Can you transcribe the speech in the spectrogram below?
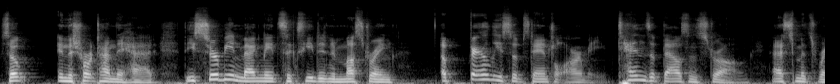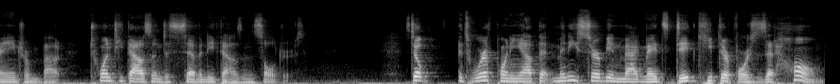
So, in the short time they had, these Serbian magnates succeeded in mustering a fairly substantial army, tens of thousands strong. Estimates range from about 20,000 to 70,000 soldiers. Still, it's worth pointing out that many Serbian magnates did keep their forces at home,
